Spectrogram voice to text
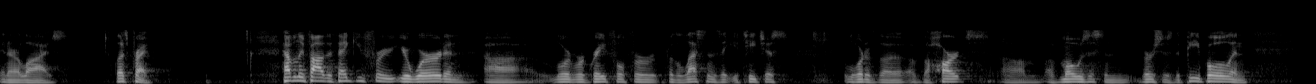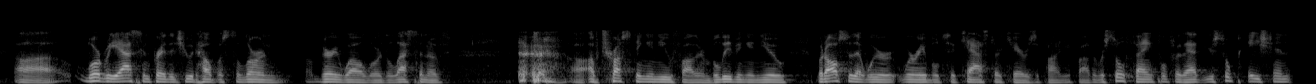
in our lives. Let's pray. Heavenly Father, thank you for your word, and uh, Lord, we're grateful for, for the lessons that you teach us, Lord, of the of the hearts um, of Moses and versus the people, and uh, Lord, we ask and pray that you would help us to learn very well, Lord, the lesson of of trusting in you, Father, and believing in you, but also that we're, we're able to cast our cares upon you, Father. We're so thankful for that. You're so patient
